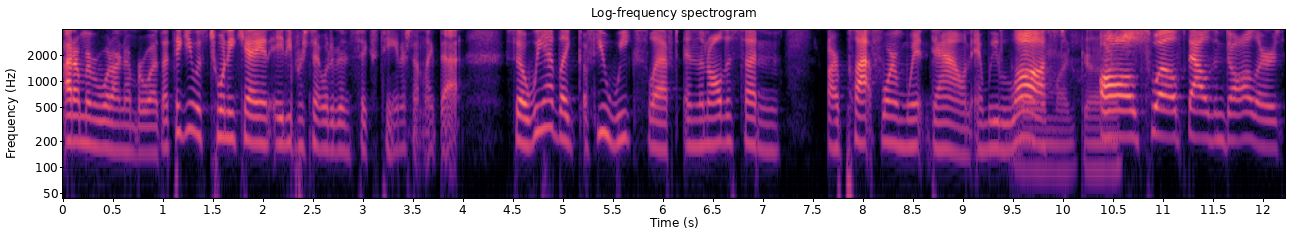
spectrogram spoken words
I don't remember what our number was. I think it was 20K and 80% would have been 16 or something like that. So we had like a few weeks left. And then all of a sudden, our platform went down and we lost Oh all $12,000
